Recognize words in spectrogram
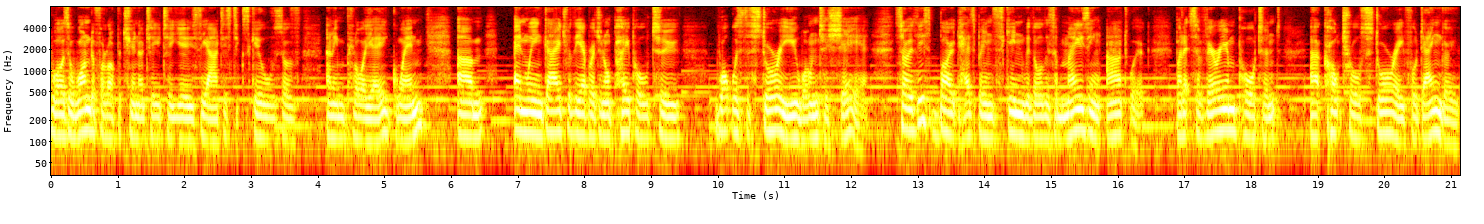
Was a wonderful opportunity to use the artistic skills of an employee, Gwen, um, and we engaged with the Aboriginal people to what was the story you want to share. So this boat has been skinned with all this amazing artwork, but it's a very important uh, cultural story for Danggu.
